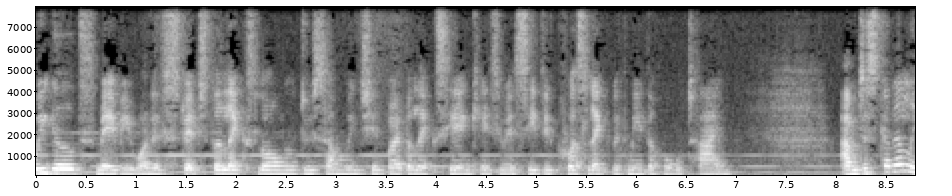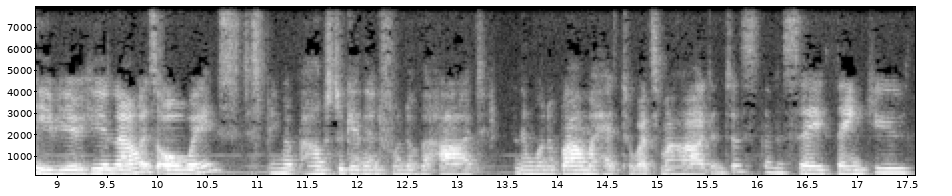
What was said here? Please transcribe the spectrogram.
wiggles. Maybe you want to stretch the legs long or do some windshield wiper legs here in case you were seated cross-legged with me the whole time. I'm just gonna leave you here now as always. Just bring my palms together in front of the heart and I'm going to bow my head towards my heart and just going to say thank you.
